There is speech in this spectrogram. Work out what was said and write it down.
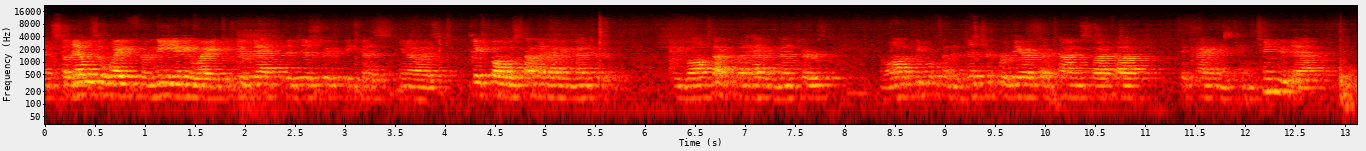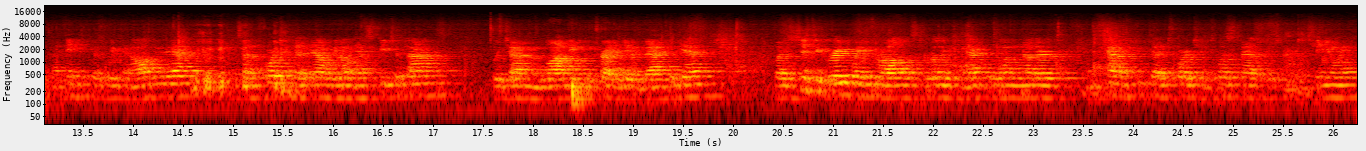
And so that was a way for me, anyway, to give back to the district because, you know, as Iqbal was talking about having mentors. We've all talked about having mentors. And a lot of people from the district were there at that time, so I thought to kind of continue that, I think because we can all do that. It's unfortunate that now we don't have speechathons, which I'm lobbying to try to get them back again. But it's just a great way for all of us to really connect with one another and kind of keep that torch in Toastmasters continuing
